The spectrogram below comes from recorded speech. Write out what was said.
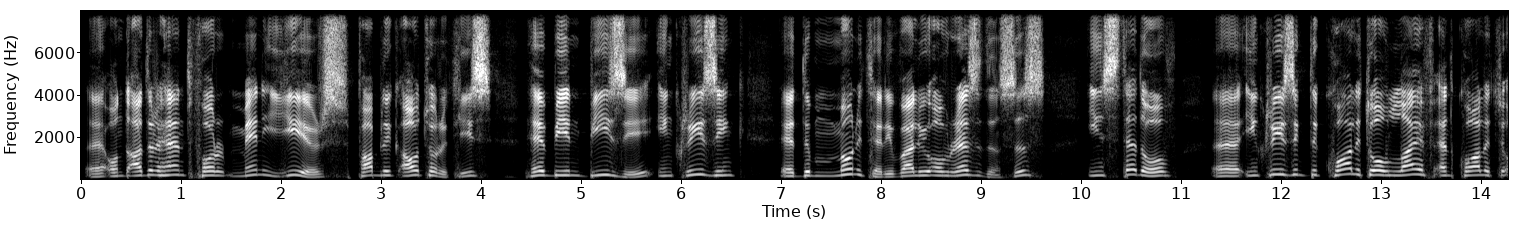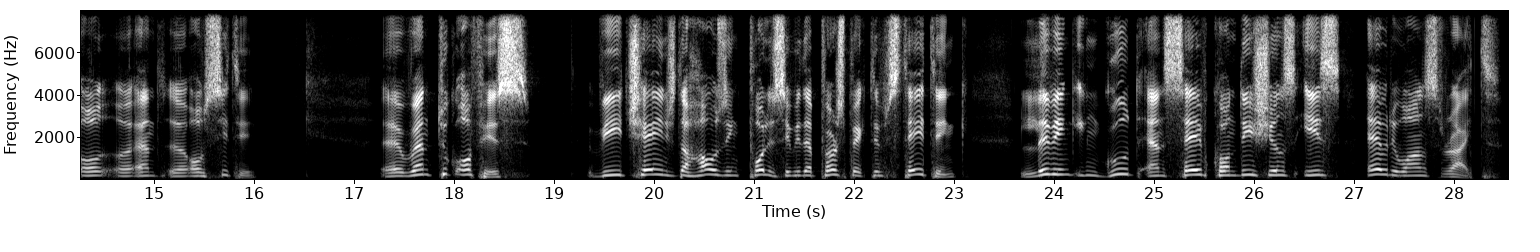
Uh, on the other hand, for many years, public authorities have been busy increasing uh, the monetary value of residences instead of uh, increasing the quality of life and quality of, uh, and, uh, of city. Uh, when took office, we changed the housing policy with a perspective stating living in good and safe conditions is everyone's right.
